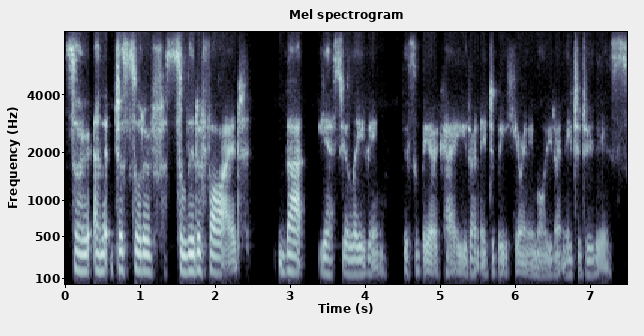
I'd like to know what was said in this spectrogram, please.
So, and it just sort of solidified that, yes, you're leaving. This will be okay. You don't need to be here anymore. You don't need to do this.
